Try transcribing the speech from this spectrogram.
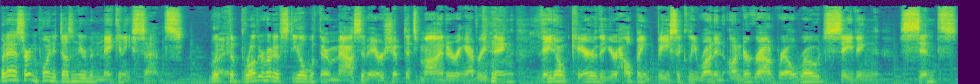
But at a certain point it doesn't even make any sense. Like Right. the Brotherhood of Steel with their massive airship that's monitoring everything, they don't care that you're helping basically run an underground railroad saving synths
